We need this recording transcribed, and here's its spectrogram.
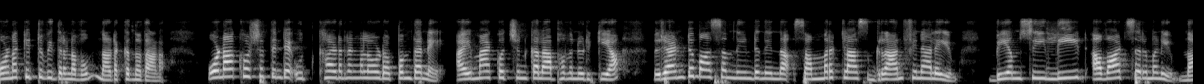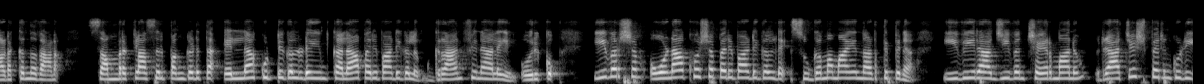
ഓണക്കിറ്റ് വിതരണവും നടക്കുന്നതാണ്. ഓണാഘോഷത്തിന്റെ ഉദ്ഘാടനങ്ങളോടൊപ്പം തന്നെ ഐമാക് കൊച്ചിൻ കലാഭവൻ ഒരുക്കിയ രണ്ടു മാസം നീണ്ടുനിന്ന സമ്മർ ക്ലാസ് ഗ്രാൻഡ് ഫിനാലെയും B M C lead award സെറിമണിയും നടക്കുന്നതാണ്. സമ്മർ ക്ലാസ്സിൽ പങ്കെടുത്ത എല്ലാ കുട്ടികളുടെയും കലാപരിപാടികളും ഗ്രാൻഡ് ഫിനാലയിൽ ഒരുക്കും. ഈ വർഷം ഓണാഘോഷ പരിപാടികളുടെ സുഗമമായ നടത്തിപ്പിന് ഇ വി രാജീവൻ ചെയർമാനും രാജേഷ് പെരുങ്കുഴി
